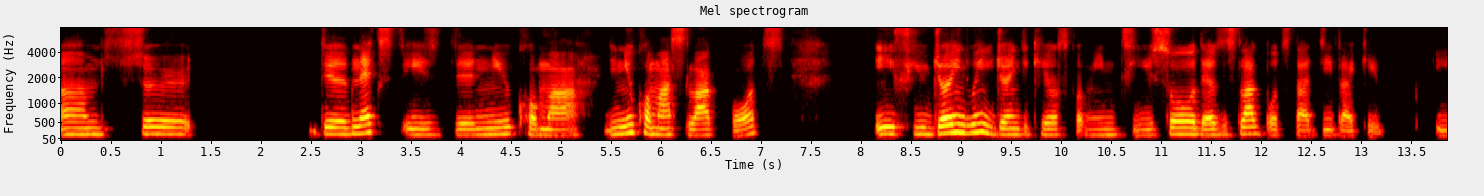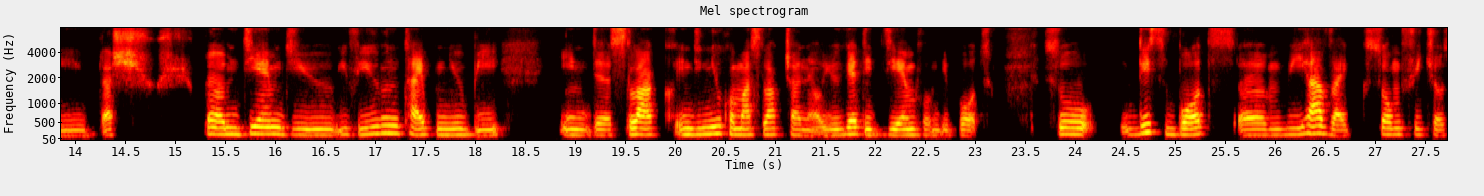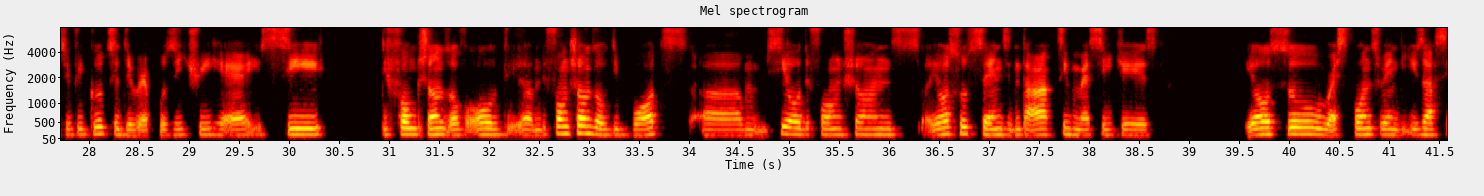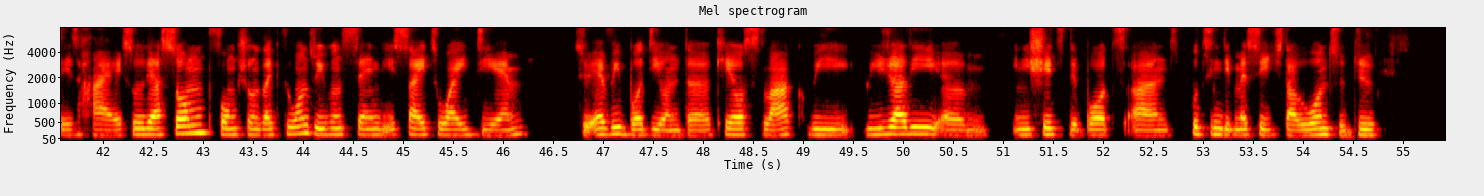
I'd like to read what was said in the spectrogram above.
Um, so the next is the newcomer, the newcomer Slack bots. If you joined, when you joined the CHAOSS community, you saw there was a Slack bot that did like a, a that um DM'd you. If you even type newbie in the Slack, in the newcomer Slack channel, you get a DM from the bot. So this bot, um, we have like some features. If you go to the repository here, you see the functions of all the um, the functions of the bots. Um, see all the functions. It also sends interactive messages. It also responds when the user says hi. So there are some functions like if you want to even send a site-wide DM to everybody on the chaos Slack, we, we usually um initiate the bots and put in the message that we want to do.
